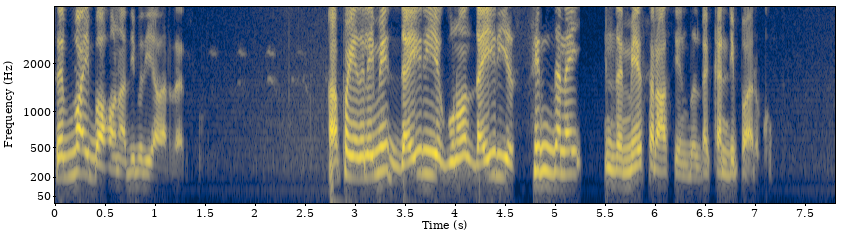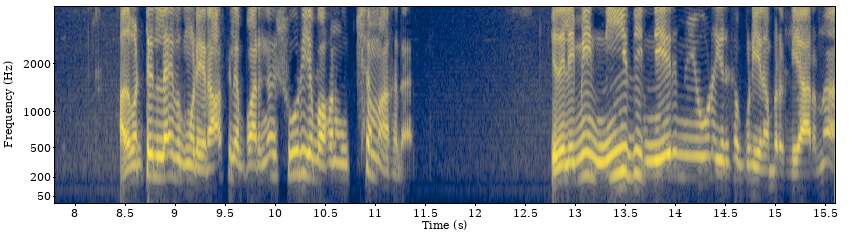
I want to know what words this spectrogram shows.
செவ்வாய் பகவான் அதிபதியா வர்றாரு. அப்ப எதுலையுமே தைரிய குணம் தைரிய சிந்தனை இந்த மேசராசி என்பதுல கண்டிப்பா இருக்கும். அது மட்டும் இல்ல இவங்களுடைய ராசியில பாருங்க சூரிய பகவான் உச்சமாகிறார். எதுலையுமே நீதி நேர்மையோடு இருக்கக்கூடிய நபர்கள் யாருன்னா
